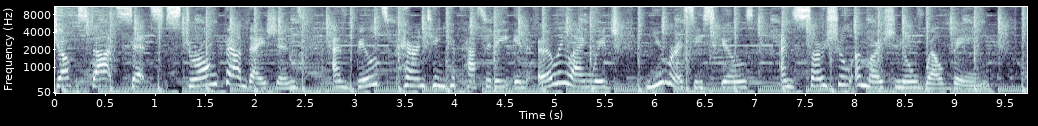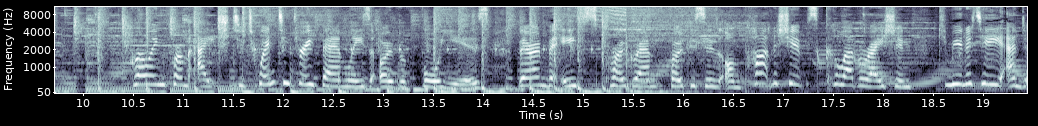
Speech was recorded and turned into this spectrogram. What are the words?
Jumpstart sets strong foundations and builds parenting capacity in early language, numeracy skills, and social emotional well-being. Growing from 8 to 23 families over four years, Berrinba East's program focuses on partnerships, collaboration, community, and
